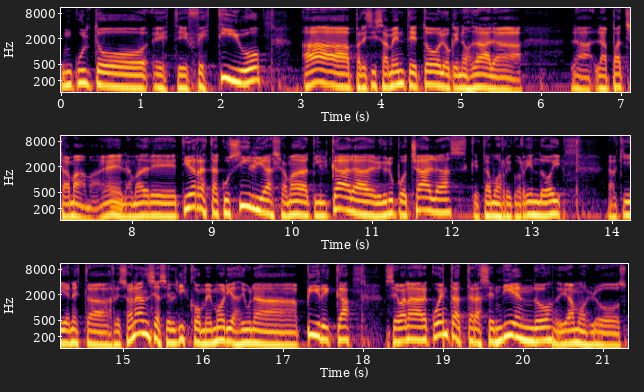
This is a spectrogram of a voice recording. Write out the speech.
un culto este, festivo a precisamente todo lo que nos da la, la, Pachamama, ¿eh? la Madre Tierra, esta cusilia llamada Tilcara del grupo Chalas, que estamos recorriendo hoy aquí en estas resonancias, el disco Memorias de una Pirca, se van a dar cuenta, trascendiendo, digamos, los,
